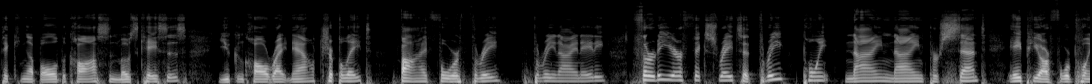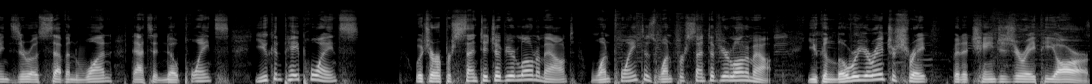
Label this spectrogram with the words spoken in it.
picking up all the costs in most cases. You can call right now, 888 543 3980. 30 year fixed rates at 3.99%, APR 4.071. That's at no points. You can pay points, which are a percentage of your loan amount. One point is 1% of your loan amount. You can lower your interest rate, but it changes your APR.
